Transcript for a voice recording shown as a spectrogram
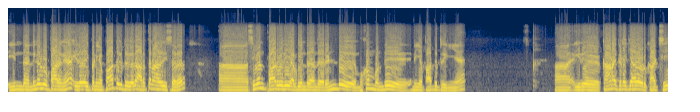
இந்த நிகழ்வு பாருங்க. இதுல இப்ப நீங்க பார்த்துக்கிட்டு இருக்கிறது அர்த்தநாதீஸ்வரர் சிவன் பார்வதி அப்படின்ற அந்த ரெண்டு முகம் வந்து நீங்க பார்த்துட்டு இருக்கீங்க. இது காண கிடைக்காத ஒரு காட்சி.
